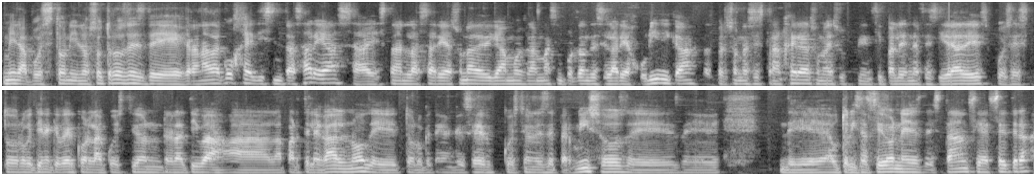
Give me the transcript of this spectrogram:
Mira, pues Tony, nosotros desde Granada coge distintas áreas. Ahí están las áreas, una de digamos las más importantes es el área jurídica. Las personas extranjeras, una de sus principales necesidades, pues es todo lo que tiene que ver con la cuestión relativa a la parte legal, ¿no? De todo lo que tengan que ser cuestiones de permisos, de, de autorizaciones, de estancia, etcétera.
